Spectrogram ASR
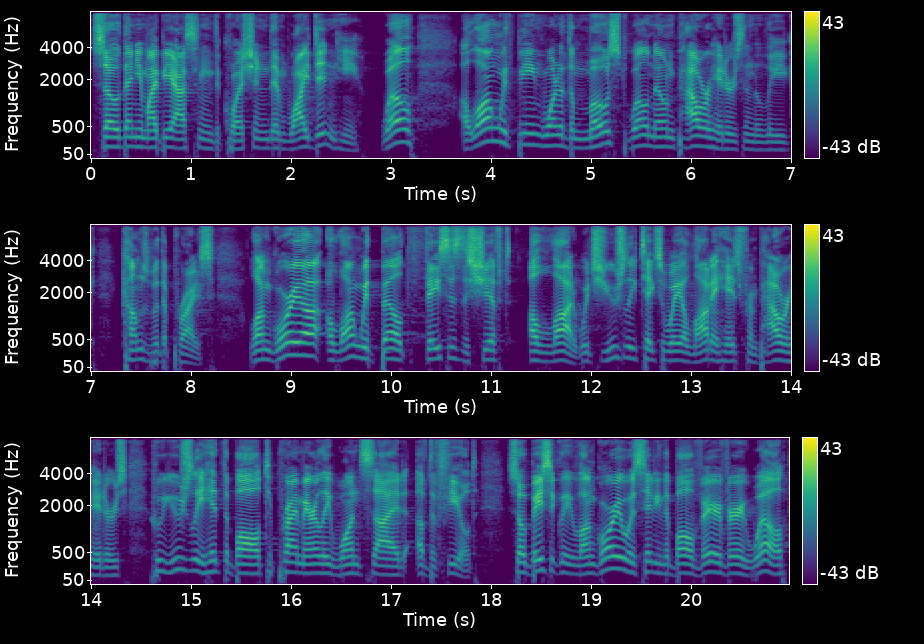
So then you might be asking the question then why didn't he? Well, along with being one of the most well known power hitters in the league, comes with a price. Longoria, along with Belt, faces the shift a lot, which usually takes away a lot of hits from power hitters who usually hit the ball to primarily one side of the field. So basically, Longoria was hitting the ball very, very well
